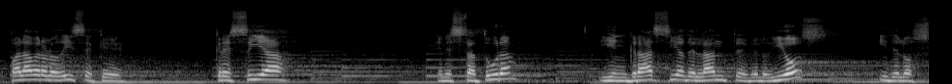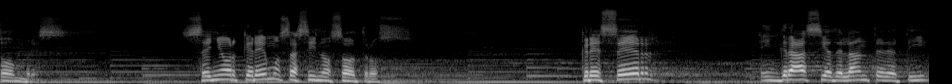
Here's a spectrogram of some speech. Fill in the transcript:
La palabra lo dice que crecía en estatura y en gracia delante de Dios y de los hombres. Señor, queremos así nosotros crecer en gracia delante de ti.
